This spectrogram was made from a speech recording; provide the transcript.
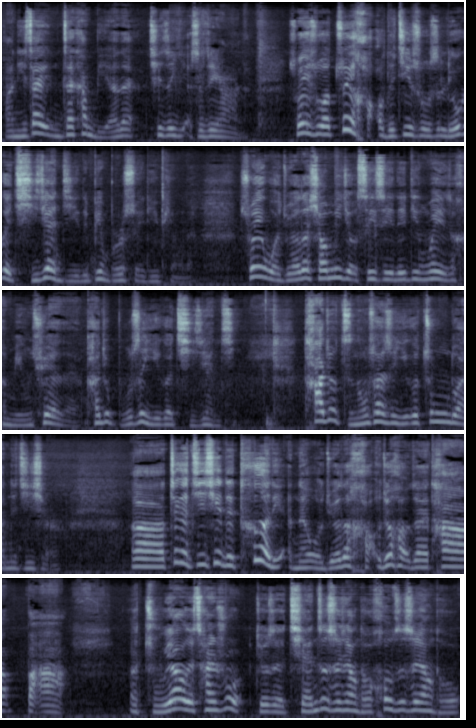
啊，你再你再看别的，其实也是这样的。所以说，最好的技术是留给旗舰机的，并不是水滴屏的。所以我觉得小米九 CC 的定位是很明确的，它就不是一个旗舰机，它就只能算是一个中端的机型。呃，这个机器的特点呢，我觉得好就好在它把，呃，主要的参数就是前置摄像头、后置摄像头、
